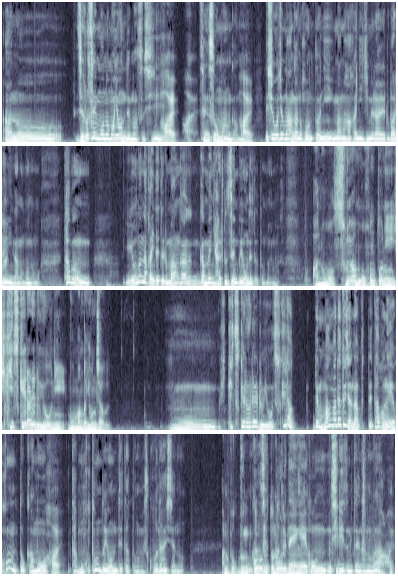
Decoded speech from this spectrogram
あのーゼロ戦ものも読んでますし、はい、はい。戦争漫画も、はいで、少女漫画の本当にママ母にいじめられるバレリーナのものも、多分、世の中に出てる漫画が目に入ると全部読んでたと思います。あの、それはもう本当に引きつけられるように、もう漫画読んじゃう？うーん、引きつけられるよう、好きだ。でも漫画だけじゃなくて、多分絵本とかも、はい。多分ほとんど読んでたと思います。講談社の。あの、僕、文化セットゴールデン絵本シリーズみたいなのあが、はい。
